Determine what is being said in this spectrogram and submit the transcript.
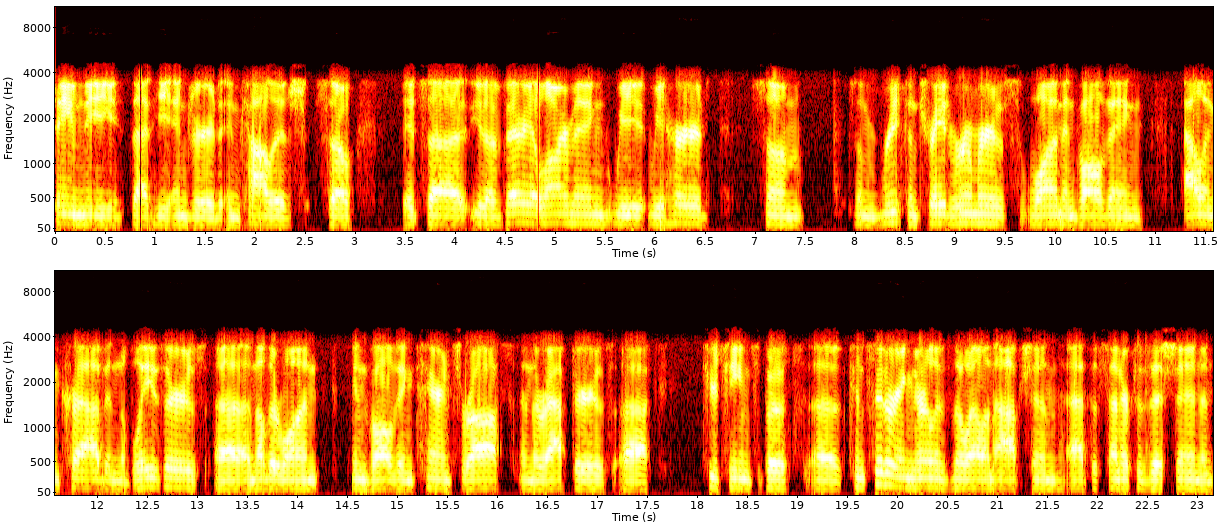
same knee that he injured in college. So it's uh you know very alarming. We we heard some some recent trade rumors. One involving Allen Crabbe and the Blazers. Uh, another one involving Terrence Ross and the Raptors. Uh, two teams both uh, considering Nerlens Noel an option at the center position and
